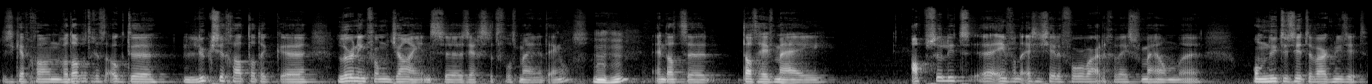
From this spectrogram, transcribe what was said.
Dus ik heb gewoon wat dat betreft ook de luxe gehad dat ik eh, learning from giants, eh zegt ze het volgens mij in het Engels. Mhm. En dat, eh, dat heeft mij absoluut een van de essentiële voorwaarden geweest voor mij om, om nu te zitten waar ik nu zit.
